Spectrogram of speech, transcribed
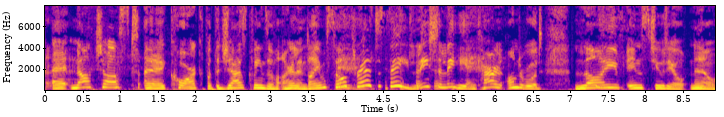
Uh, not just uh, Cork, but the jazz queens of Ireland. I am so thrilled to see Laoise Leahy and Karen Underwood live in studio. Now,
